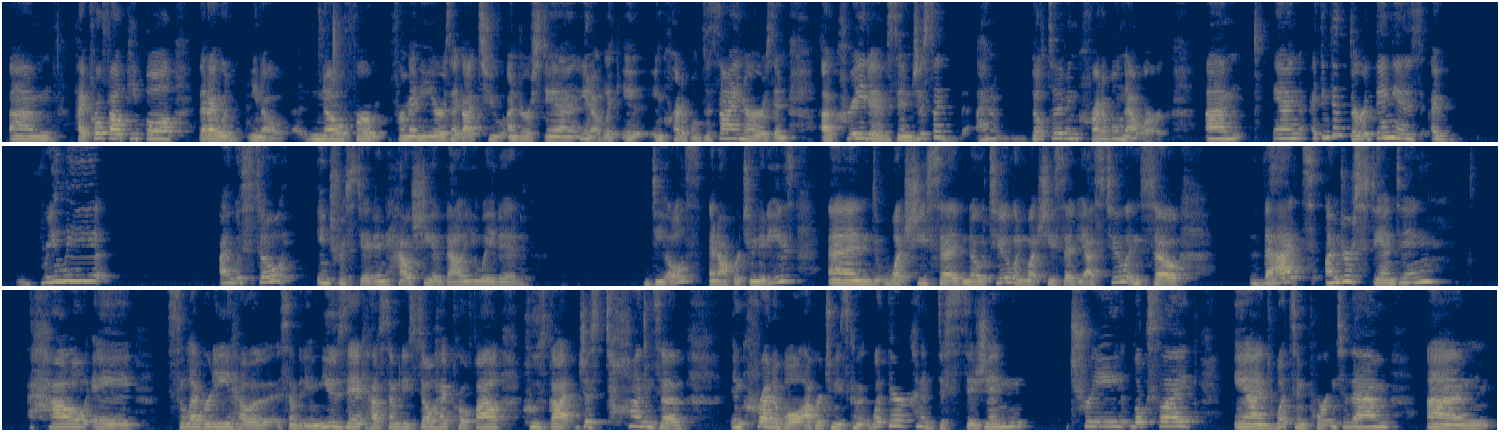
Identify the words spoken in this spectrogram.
um, high profile people that I would, you know, know for for many years. I got to understand, you know, like I- incredible designers and uh, creatives, and just like I don't, built an incredible network. Um, and I think the third thing is I really, I was so interested in how she evaluated deals and opportunities and what she said no to and what she said yes to. And so that understanding how a celebrity, how somebody in music, how somebody so high profile who's got just tons of incredible opportunities coming, what their kind of decision tree looks like and what's important to them. Um,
